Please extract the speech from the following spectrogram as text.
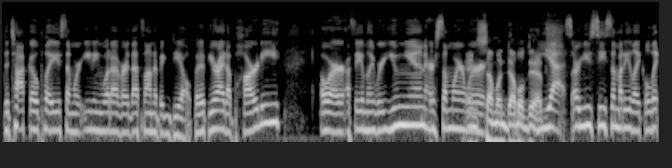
the taco place and we're eating whatever. That's not a big deal. But if you're at a party or a family reunion or somewhere and where someone double dips. yes, or you see somebody like lick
